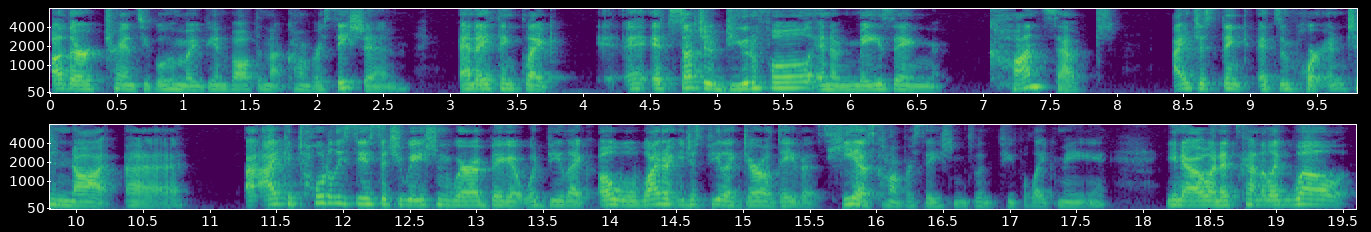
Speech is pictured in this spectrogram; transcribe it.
other trans people who might be involved in that conversation. And I think like it's such a beautiful and amazing concept I just think it's important to not. Uh, I-, I could totally see a situation where a bigot would be like, "Oh, well, why don't you just be like Daryl Davis? He has conversations with people like me, you know." And it's kind of like, well,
